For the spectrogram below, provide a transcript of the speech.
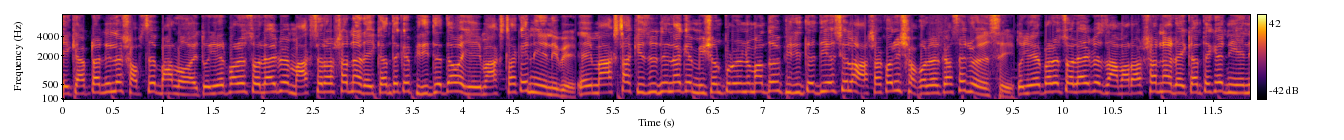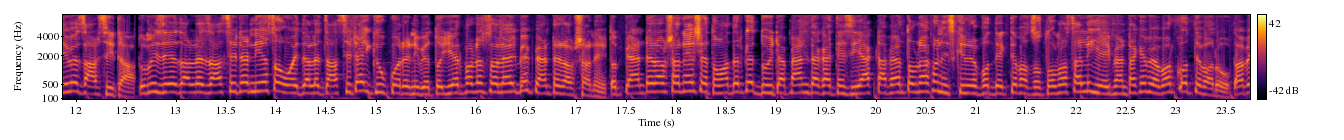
এই ক্যাপটা নিলে সবচেয়ে ভালো হয়। তো এরপরে চলে আসবে মাস্কের অপশন আর এইখান থেকে ফ্রিতে দেওয়া এই মাস্কটাকে নিয়ে নিবে। এই মাস্কটা কিছুদিন আগে মিশন পূরণের মাধ্যমে ফ্রিতে দিয়েছিল, আশা করি সকলের কাছে রয়েছে। তো এরপরে চলে আসবে জামার অপশন, আর এইখান থেকে নিয়ে নিবে জার্সিটা। তুমি যে দলের জার্সিটা নিয়েছো, ওই দলের জার্সিটা ইকুইপ করে নিবে। তো এরপরে চলে আসবে প্যান্টের অপশনে। তো প্যান্টের অপশনে এসে তোমাদেরকে দুইটা প্যান্ট দেখাইতেছি। একটা প্যান্ট তোমরা এখন স্ক্রিনের উপর দেখতে পাচ্ছ, তোমরা চাইলে এই প্যান্টটাকে ব্যবহার করতে পারো। তবে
